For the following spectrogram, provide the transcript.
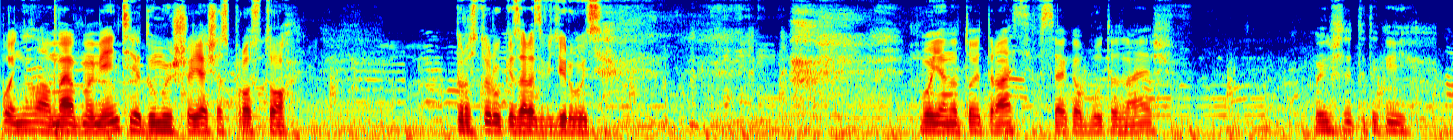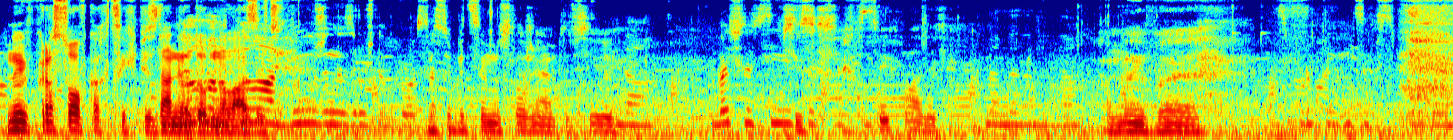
Поняла, в мене в моменті я думаю, що я зараз просто. Просто руки зараз відірвуться. Бо я на той трасі все як будто, знаєш. Що ти такий. Ну і в кросовках цих пізда неудобно лазить. Да, дуже незручно просто. Ми собі цим усложняємо. Тут всі, Да. Бачите, всі, всі це з лазять. Да, да, да, да, А ми в. да. Спортивні, цих спортивних,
